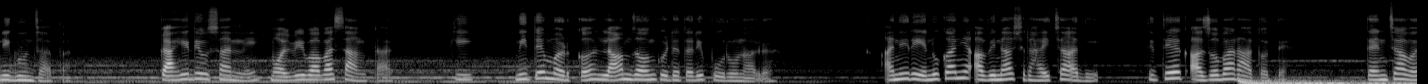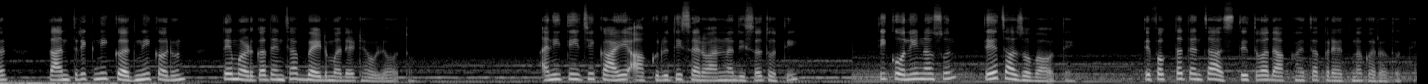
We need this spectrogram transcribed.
निघून जातात. काही दिवसांनी मौलवी बाबा सांगतात की मी ते मडकं लांब जाऊन कुठेतरी पुरून आलो आहे आणि रेणुका आणि अविनाश राहायच्या आधी तिथे एक आजोबा राहत होते. त्यांच्यावर तांत्रिकनी कदनी करून ते मडकं त्यांच्या बेडमध्ये ठेवलं होतं. आणि ती जी काळी आकृती सर्वांना दिसत होती ती कोणी नसून तेच आजोबा होते. ते फक्त त्यांचं अस्तित्व दाखवायचा प्रयत्न करत होते.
